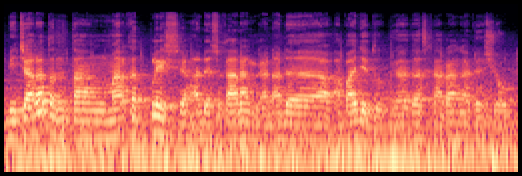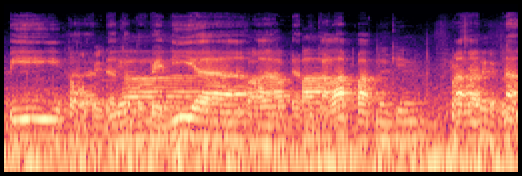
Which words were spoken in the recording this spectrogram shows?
bicara tentang marketplace yang ada sekarang kan ada apa aja tuh? Ternyata sekarang ada Shopee, ada Tokopedia, ada Bukalapak. mungkin Nah, nah,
